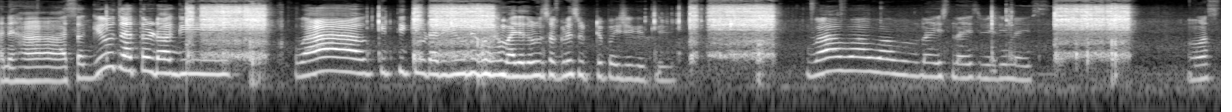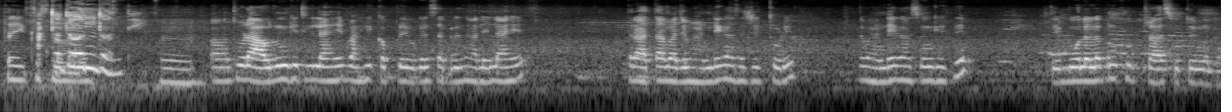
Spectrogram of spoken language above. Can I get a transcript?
आणि हा असं घेऊन जातो डॉगी. वाव किती क्यूट आहे व्ह्यूने बघा माझ्याजवळून सगळे सुट्टे पैसे घेतले. वा वा वा नाईस नाईस व्हेरी नाईस मस्त थोडं आवरून घेतलेलं आहे बाकी कपडे वगैरे सगळे झालेले आहे तर आता माझे भांडे घासायचे आहेत थोडे. ते भांडे घासून घेते. ते बोलायला पण खूप त्रास होतोय मला.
